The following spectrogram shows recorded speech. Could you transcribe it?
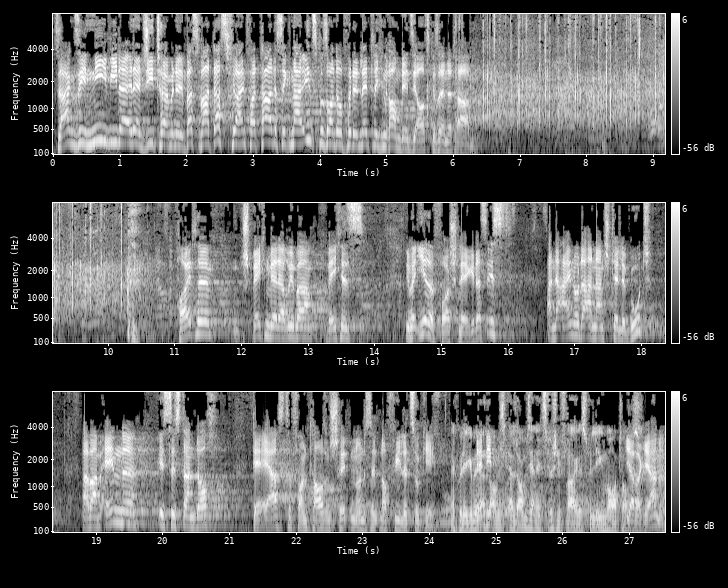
Sagen Sie nie wieder LNG-Terminal. Was war das für ein fatales Signal, insbesondere für den ländlichen Raum, den Sie ausgesendet haben? Heute sprechen wir darüber, welches, über Ihre Vorschläge. Das ist an der einen oder anderen Stelle gut, aber am Ende ist es dann doch der erste von tausend Schritten, und es sind noch viele zu gehen. Herr Kollege Müller, erlauben Sie, erlauben Sie eine Zwischenfrage des Kollegen Morthaus? Ja, aber gerne.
